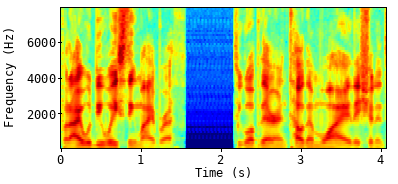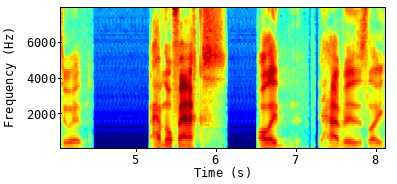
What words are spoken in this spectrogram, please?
but I would be wasting my breath to go up there and tell them why they shouldn't do it. I have no facts. All I have is like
